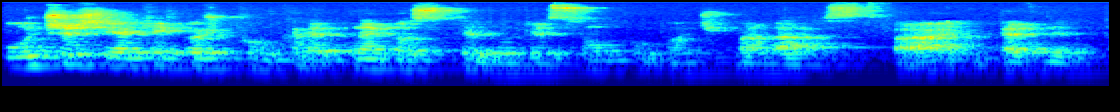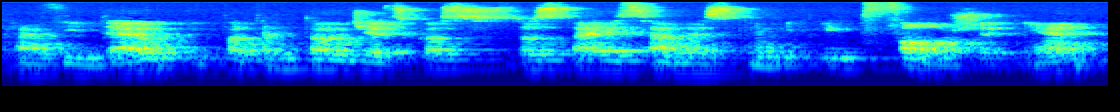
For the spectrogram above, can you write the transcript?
uczysz jakiegoś konkretnego stylu rysunku bądź malarstwa i pewnych prawideł i potem to dziecko zostaje same z tym i tworzy, nie?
